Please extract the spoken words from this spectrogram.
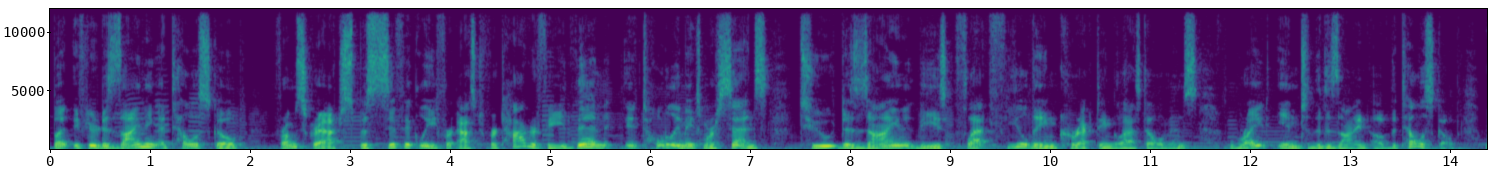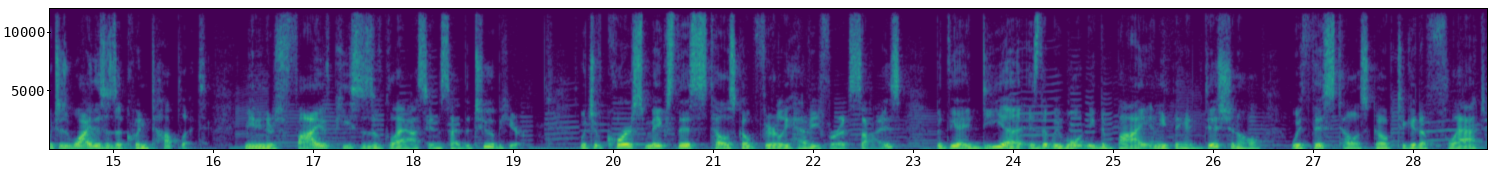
But if you're designing a telescope from scratch specifically for astrophotography, then it totally makes more sense to design these flat fielding correcting glass elements right into the design of the telescope, which is why this is a quintuplet, meaning there's five pieces of glass inside the tube here which of course makes this telescope fairly heavy for its size, but the idea is that we won't need to buy anything additional with this telescope to get a flat,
